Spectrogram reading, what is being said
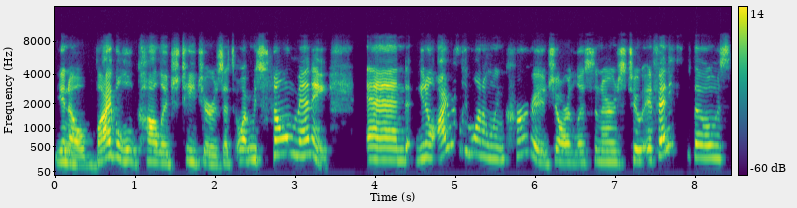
you know Bible college teachers. It's I mean so many. And you know, I really want to encourage our listeners to, if any of those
